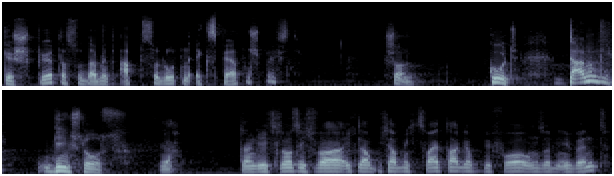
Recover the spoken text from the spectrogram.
gespürt, dass du da mit absoluten Experten sprichst? Schon. Gut, dann ging's los. Ja. Dann geht's los. Ich war, ich glaube, ich habe mich zwei Tage bevor unserem Event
